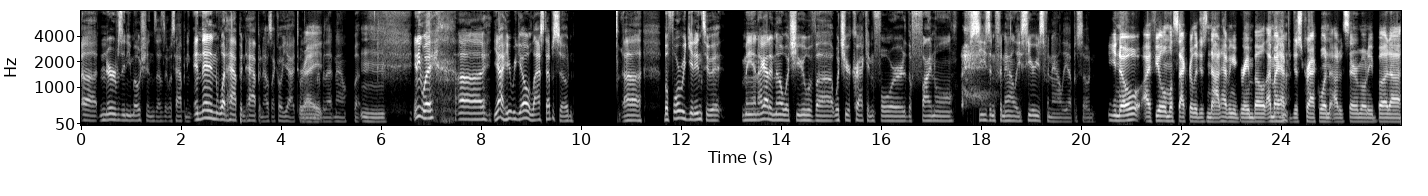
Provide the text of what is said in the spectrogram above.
uh nerves and emotions as it was happening. And then what happened happened. I was like oh yeah i totally Right. remember that now. But Mhm. anyway uh yeah here we go. Last episode uh before we get into it man i gotta know what you've uh what you're cracking for the final season finale series finale episode you know, I feel almost sacrilegious not having a grain belt. I might Yeah. have to just crack one out of ceremony, but uh,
